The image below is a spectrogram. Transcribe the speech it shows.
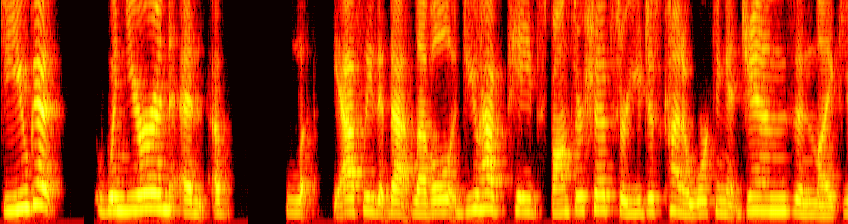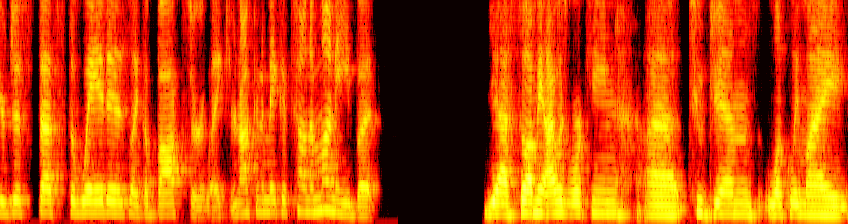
Do you get when you're in an a athlete at that level do you have paid sponsorships? Or you just kind of working at gyms and like you're just that's the way it is like a boxer. Like you're not going to make a ton of money but yeah so i mean i was working uh two gyms luckily my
